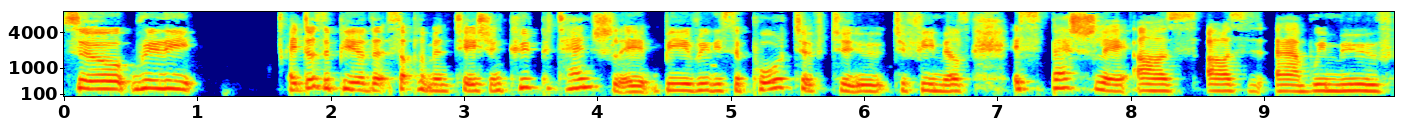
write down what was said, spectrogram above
So really, it does appear that supplementation could potentially be really supportive to to females, especially as as um, we move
